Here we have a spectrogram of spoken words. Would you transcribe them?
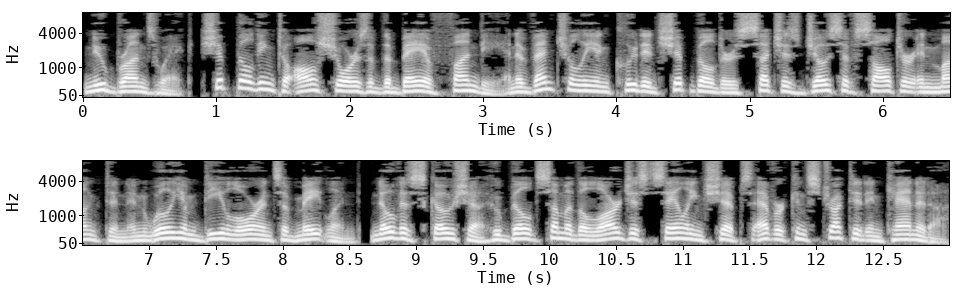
New Brunswick, shipbuilding to all shores of the Bay of Fundy and eventually included shipbuilders such as Joseph Salter in Moncton and William D. Lawrence of Maitland, Nova Scotia who built some of the largest sailing ships ever constructed in Canada.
